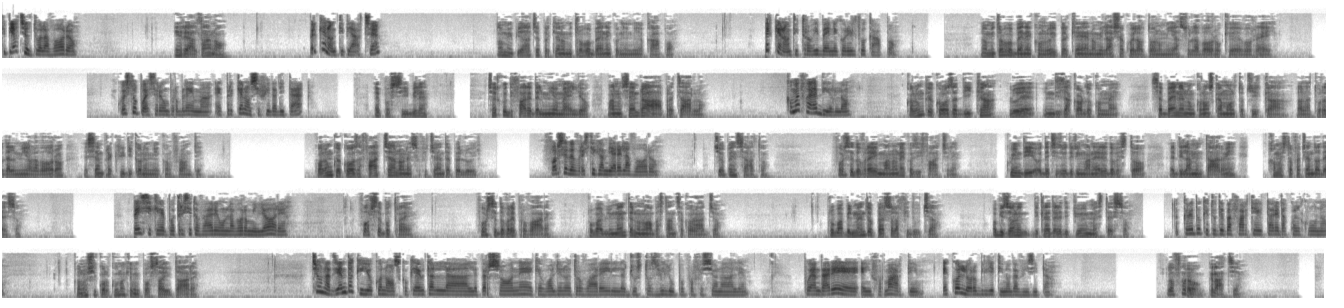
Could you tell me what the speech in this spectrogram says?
Ti piace il tuo lavoro? In realtà no. Perché non ti piace? Non mi piace perché non mi trovo bene con il mio capo. Perché non ti trovi bene con il tuo capo? Non mi trovo bene con lui perché non mi lascia quell'autonomia sul lavoro che vorrei. Questo può essere un problema. E perché non si fida di te? È possibile. Cerco di fare del mio meglio, ma non sembra apprezzarlo. Come fai a dirlo? Qualunque cosa dica, lui è in disaccordo con me. Sebbene non conosca molto circa la natura del mio lavoro, è sempre critico nei miei confronti. Qualunque cosa faccia non è sufficiente per lui. Forse dovresti cambiare lavoro. Ci ho pensato. Forse dovrei, ma non è così facile. Quindi ho deciso di rimanere dove sto e di lamentarmi come sto facendo adesso. Pensi che potresti trovare un lavoro migliore? Forse potrei. Forse dovrei provare. Probabilmente non ho abbastanza coraggio. Probabilmente ho perso la fiducia. Ho bisogno di credere di più in me stesso. Credo che tu debba farti aiutare da qualcuno. Conosci qualcuno che mi possa aiutare? C'è un'azienda che io conosco che aiuta la- le persone che vogliono trovare il giusto sviluppo professionale. Puoi andare e informarti. Ecco il loro bigliettino da visita. Lo farò, grazie.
